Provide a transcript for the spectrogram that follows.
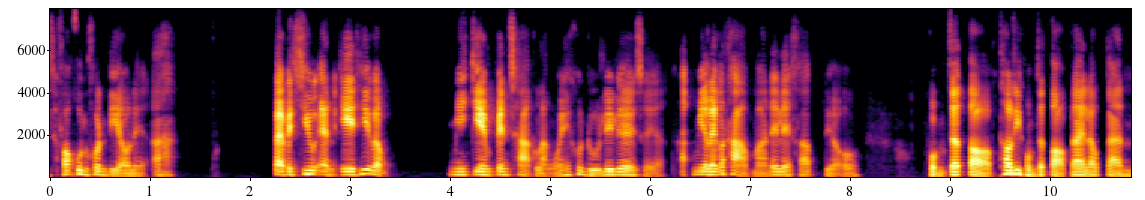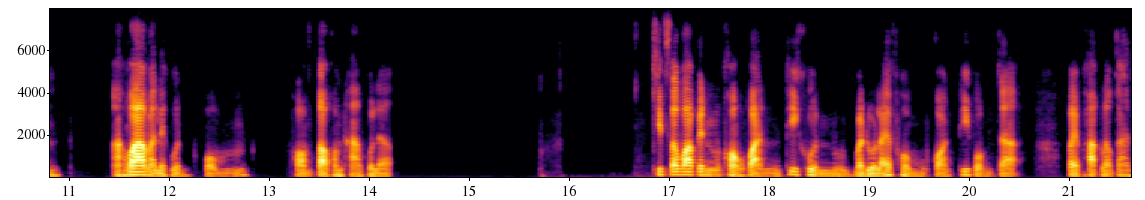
เฉพาะคุณคนเดียวเลยอะแต่เป็น Q&A ที่แบบ มีเกมเป็นฉากหลังไว้ให้คุณดูเรื่อยๆเฉยอะมีอะไรก็ถามมาได้เลยครับ เดี๋ยว ผมจะตอบเท่าที่ผมจะตอบได้แล้วกัน อะว่ามาเลยคุณ ผมพร้อมตอบคำถามคุณแล้ว คิดซะว่าเป็นของขวัญที่คุณมาดูไลฟ์ผมก่อนที่ผมจะไปพักแล้วกัน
